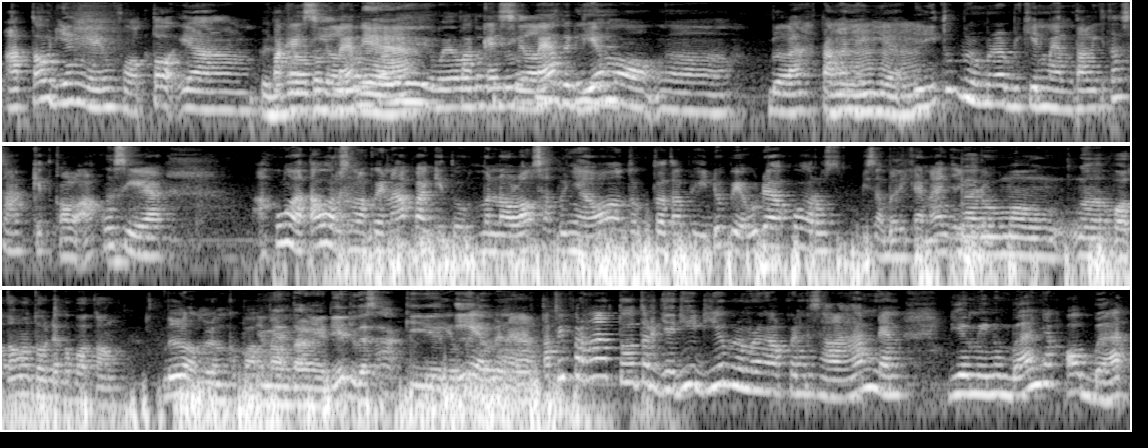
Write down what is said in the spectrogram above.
Atau dia ngirim foto yang pakai silet, dulu Iya. kali, banyak otak pakai silet dia. dia mau ngebelah tangannya dia. Dan itu benar-benar bikin mental kita sakit. Kalau aku sih ya aku nggak tahu harus ngelakuin apa gitu menolong satu nyawa untuk tetap hidup ya udah aku harus bisa balikan aja Baru gitu. mau ngepotong atau udah kepotong? belum belum ya, kepotong mentalnya dia juga sakit Iya benar. Tapi pernah tuh terjadi dia benar-benar ngelakuin kesalahan dan dia minum banyak obat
